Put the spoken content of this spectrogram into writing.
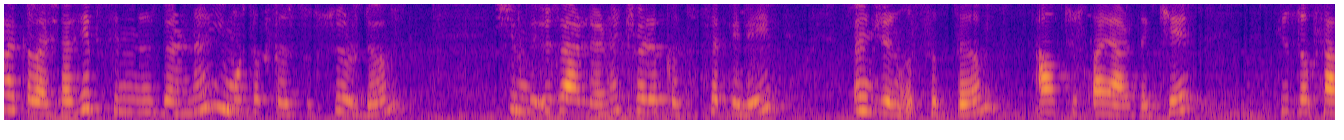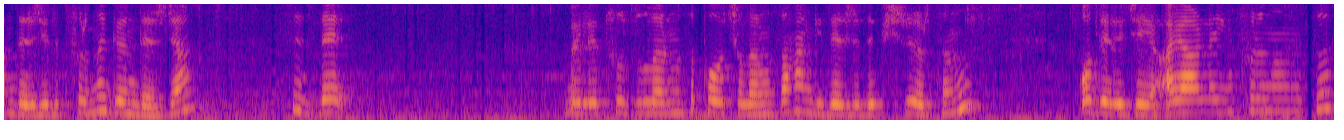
Arkadaşlar hepsinin üzerine yumurta sarısı sürdüm. Şimdi üzerlerine çörek otu sepeleyip önceden ısıttığım alt üst ayardaki 190 derecelik fırına göndereceğim. Siz de böyle tuzlularınızı, poğaçalarınızı hangi derecede pişiriyorsanız o dereceyi ayarlayın fırınınızı.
